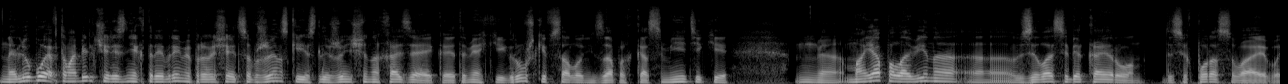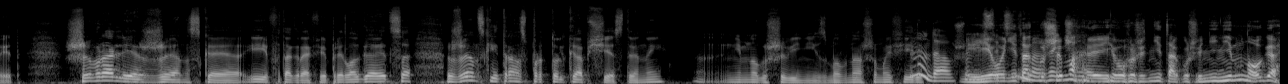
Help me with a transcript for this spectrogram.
Любой автомобиль через некоторое время превращается в женский, если женщина хозяйка. Это мягкие игрушки в салоне, запах косметики. Э, Моя половина э, взяла себе Кайрон, до сих пор осваивает. Шевроле женская, и фотография прилагается. Женский транспорт только общественный. Немного шовинизма в нашем эфире. Ну да, уж и Его не так уж и женщины. ма- его уже не так уж и не немного.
